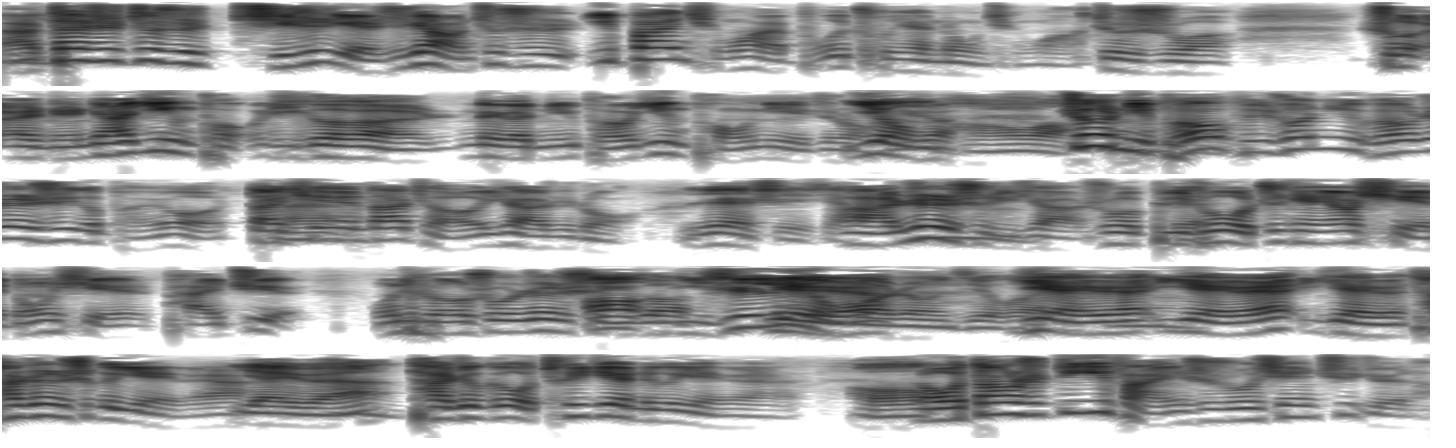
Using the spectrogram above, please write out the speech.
啊，嗯但是就是其实也是这样，就是一般情况下不会出现这种情况，就是说说哎，人家硬捧一个那个女朋友硬捧你这种，硬捧我，就是女朋友，比如说你女朋友认识一个朋友，搭哎线搭桥一下这种认识一下。啊，认识一下，说比如说我之前要写东西排剧，我女朋友说认识一哦个，你是利用演员过这种机会？演员嗯演员演员，他认识个演员，演员他就给我推荐这个演员，哦，我当时第一反应是说先拒绝他，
